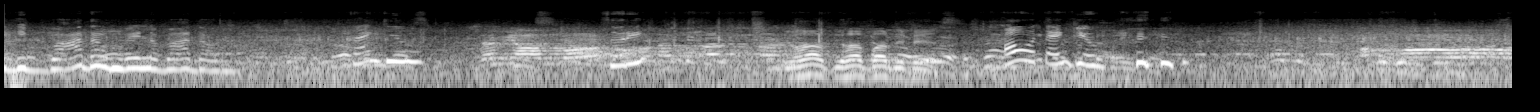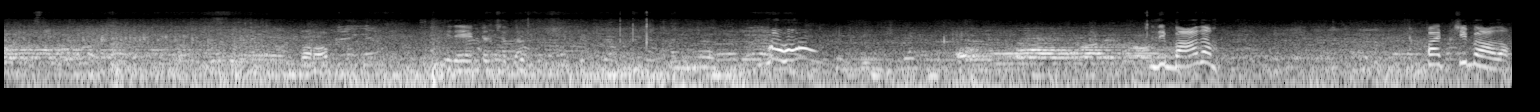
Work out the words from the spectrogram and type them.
ఇది బాదం వీళ్ళ బాదం థ్యాంక్ యూ సారీ You have you have Barbie face. ఓ థ్యాంక్ యూ ఇదేంటో చూద్దాం ఇది బాదం పచ్చి బాదం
